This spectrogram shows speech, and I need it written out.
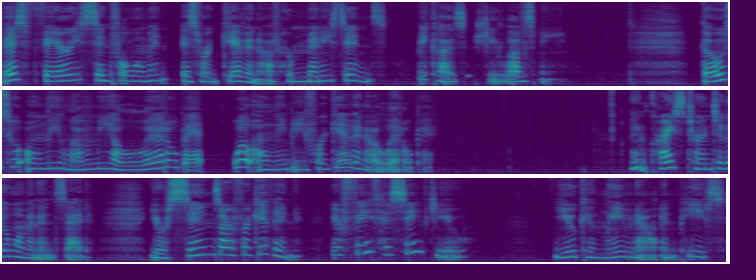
This very sinful woman is forgiven of her many sins because she loves me. Those who only love me a little bit will only be forgiven a little bit. Then Christ turned to the woman and said, Your sins are forgiven. Your faith has saved you. You can leave now in peace.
